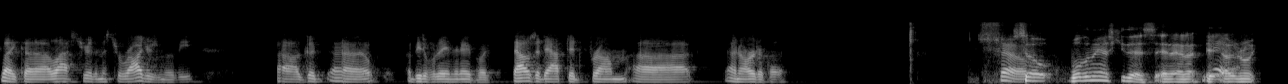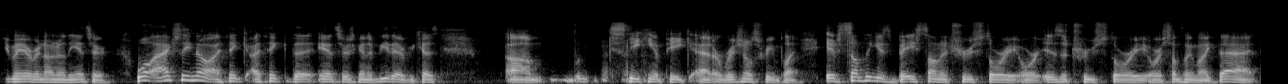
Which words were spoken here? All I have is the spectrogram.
like uh, last year, the Mister Rogers movie, uh, "Good, uh, A Beautiful Day in the Neighborhood." That was adapted from uh, an article. So, So, well, let me ask you this, and, and I, I don't know, you may or may not know the answer. Well, actually, no. I think I think the answer is going to be there because um, sneaking a peek at original screenplay. If something is based on a true story or is a true story or something like that,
